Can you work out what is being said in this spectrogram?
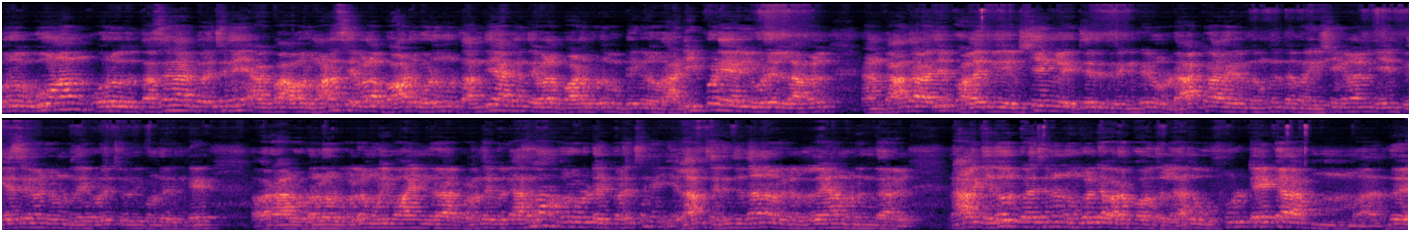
ஒரு ஊனம் ஒரு தசைநார் பிரச்சனை அவர் மனசு எவ்வளவு பாடுபடும் ஒரு தந்தையாக இருந்து எவ்வளவு பாடுபடும் அப்படிங்கிற ஒரு அடிப்படை அறிவோடு இல்லாமல் நான் காந்தராஜே பல விஷயங்களை எச்சரித்திருக்கின்றேன். ஒரு டாக்டராக இருந்து வந்து இந்த மாதிரி விஷயங்களால் ஏன் பேச வேண்டும் என்பதை கூட சொல்லிக் கொண்டிருக்கின்றேன். அவரால் உடல் கொள்ள முடியுமா என்கிறார் குழந்தை அதெல்லாம் அவர்களுடைய பிரச்சனை. எல்லாம் தெரிந்துதான் அவர்கள் கல்யாணம் பண்ணுகிறார்கள் நாளைக்கு ஏதோ ஒரு பிரச்சனை உங்கள்கிட்ட வரப்போறது இல்லை அது ஃபுல் டேக்கர் வந்து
